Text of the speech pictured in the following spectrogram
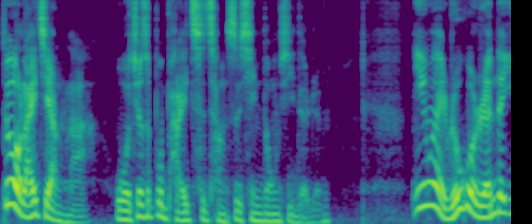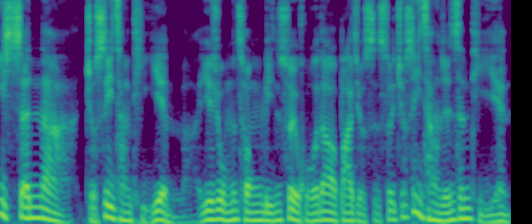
对我来讲啦，我就是不排斥尝试新东西的人，因为如果人的一生呐、啊，就是一场体验嘛。也许我们从零岁活到八九十岁，就是一场人生体验，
